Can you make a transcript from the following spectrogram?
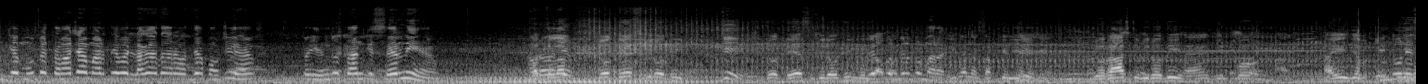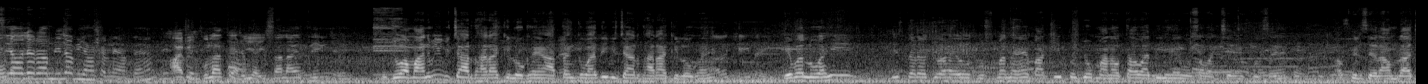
उनके मुँह पे तमाचा मारते हुए लगातार अयोध्या पहुँची हैं। तो ये हिंदुस्तान की शेरनी है। मतलब जो देश विरोधी। जी। जो देश विरोधी मुद्दा बिल्कुल ना सबके लिए। जो राष्ट्र विरोधी हैं जिनको भाई जब इंडोनेशिया वाले रामलीला भी यहाँ करने आते हैं। हाँ बिल्कुल आते हैं। भैया ईसा आए थे। तो जो अमानवीय विचारधारा के लोग हैं आतंकवादी विचारधारा के लोग हैं केवल वही इस तरह जो है वो दुश्मन है। बाकी तो जो मानवतावादी हैं वो सब अच्छे हैं खुश हैं। और फिर से राम राज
